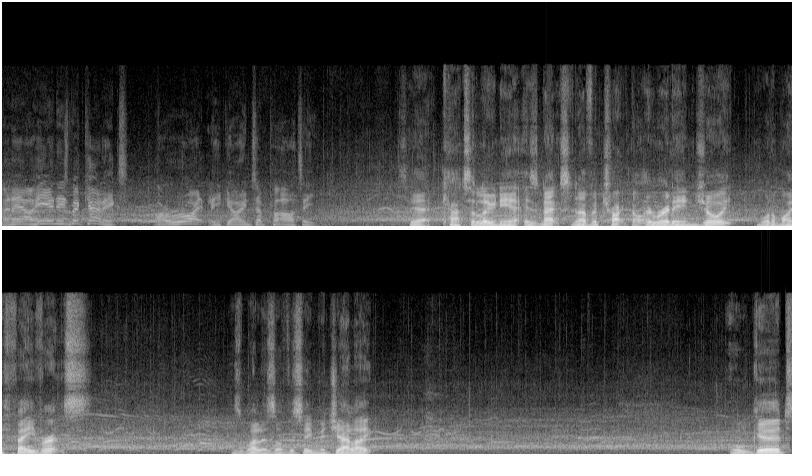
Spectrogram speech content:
and now he and his mechanics are rightly going to party. So yeah, Catalonia is next, another track that I really enjoy. One of my favourites. As well as obviously Mugello. All good.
